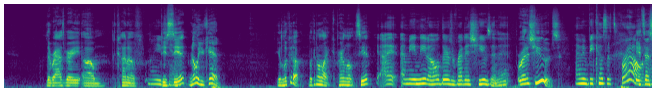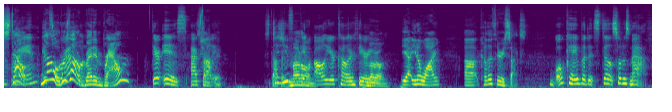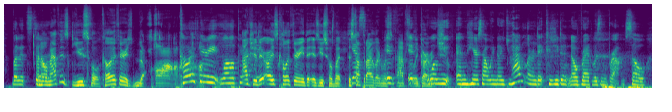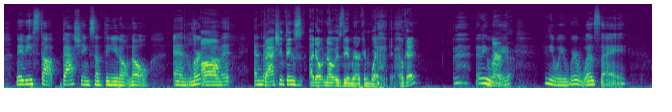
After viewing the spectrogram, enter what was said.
the raspberry um kind of. No, you do you see can't. it? No, you can't. You look it up. Look in the light. Compare a little. See it? Yeah, I, I mean, you know, there's reddish hues in it. Reddish hues. I mean, because it's brown. it's a stout. Ryan. It's no, there's not red and brown. There is actually. Stop it. Stop Did it. you forget Maroon. all your color theory? Maroon. Yeah, you know why? Uh, color theory sucks. Okay, but it's still. So does math. But it's I still. know math is useful. Color theory is. Color theory. Well, apparently, Actually, there is color theory that is useful, but the Yes, stuff that I learned was if- absolutely if- garbage. Well, you and here's how we know you hadn't learned it because you didn't know red was in brown. So maybe stop bashing something you don't know and learn Um, about it. And then Bashing things I don't know is the American way. Okay. anyway, America. anyway, where was I?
